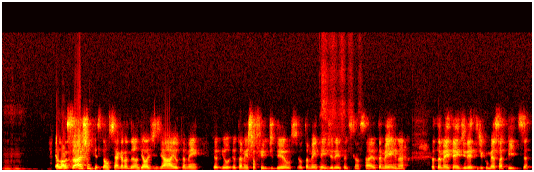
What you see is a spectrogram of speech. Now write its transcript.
Uhum. Elas acham que estão se agradando e elas dizem: "Ah, eu também, eu, eu, eu também sou filho de Deus. Eu também tenho direito a descansar. Eu também, né? Eu também tenho direito de comer essa pizza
